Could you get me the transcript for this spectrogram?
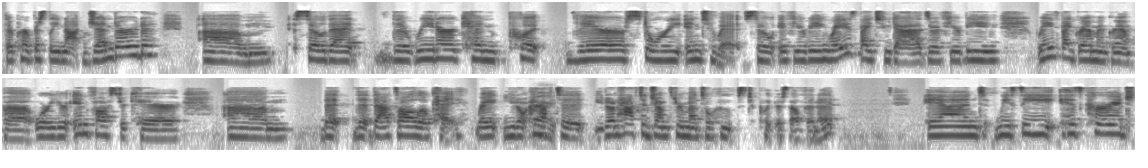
they're purposely not gendered, um, so that the reader can put their story into it. So if you're being raised by two dads, or if you're being raised by grandma and grandpa, or you're in foster care, um, that, that that's all okay, right? You don't have right. to you don't have to jump through mental hoops to put yourself in it. And we see his courage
